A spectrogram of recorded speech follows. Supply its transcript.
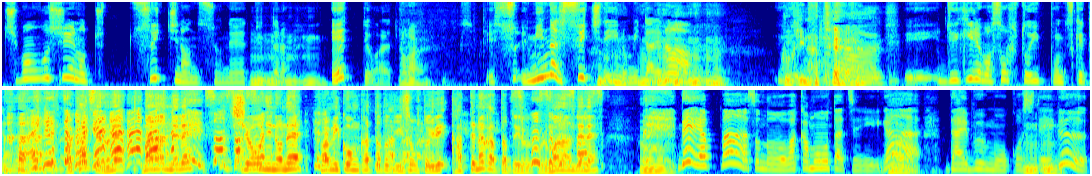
一番欲しいのちょスイッチなんですよね」って言ったら「うんうんえ？っ?」て言われてうんはい。「えすみんなでスイッチでいいの?」みたいなうんうんうんうん空気になって。はいえできればソフト1本つけてもらえるとあか つてのね、学んでね 小児のね、ファミコン買った時にソフト入れ買ってなかったという、これ学んでね。うんでやっぱその若者たちはいが大ブームを起こしている、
